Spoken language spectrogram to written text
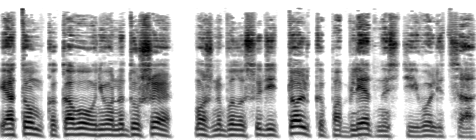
и о том, каково у него на душе, можно было судить только по бледности его лица.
